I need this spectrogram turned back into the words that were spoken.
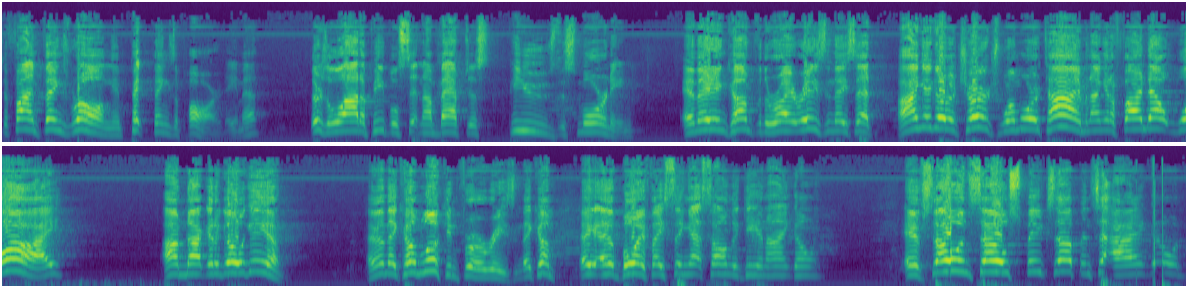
to find things wrong and pick things apart. Amen. There's a lot of people sitting on Baptist pews this morning, and they didn't come for the right reason. They said, I'm going to go to church one more time and I'm going to find out why I'm not going to go again. And then they come looking for a reason. They come, hey, hey boy, if they sing that song again, I ain't going. If so and so speaks up and says, I ain't going.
